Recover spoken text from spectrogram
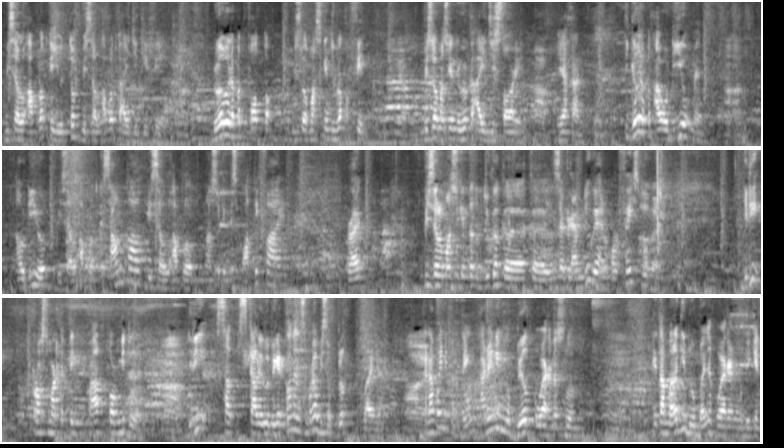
bisa lu upload ke YouTube, bisa lu upload ke IGTV. Dua lu dapat foto, bisa lu masukin juga ke feed, bisa lu masukin juga ke IG Story, Ah. ya kan? Tiga lu dapat audio, men Ah, ah. audio bisa lo upload ke SoundCloud, bisa lo upload masukin ke Spotify, right? Bisa lo masukin tetap juga ke ke Instagram juga or Facebook. Oke. Jadi cross marketing platform gitu loh. Ah. Jadi sekali lo bikin konten sebenarnya bisa build banyak. Oh, iya. Kenapa ini penting? Karena ini nge-build awareness lo. Hmm. Ditambah lagi belum banyak aware yang bikin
